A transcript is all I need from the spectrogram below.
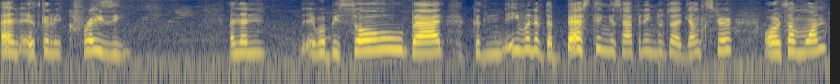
And it's gonna be crazy. And then it will be so bad because even if the best thing is happening to a youngster or someone,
